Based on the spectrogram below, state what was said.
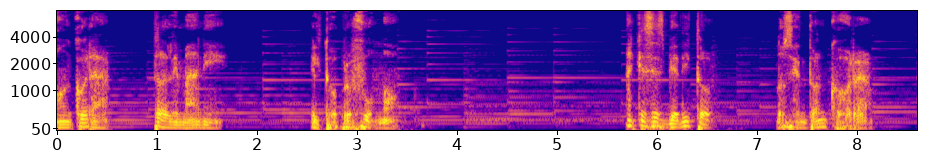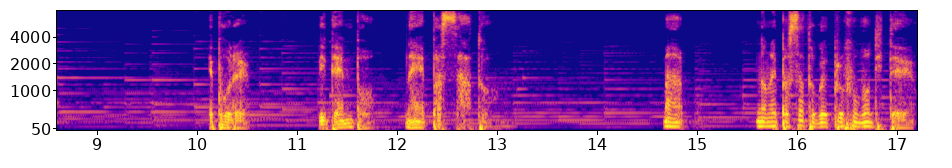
Ho ancora tra le mani il tuo profumo. Anche se sbiadito, lo sento ancora. Eppure, di tempo ne è passato. Ma non è passato quel profumo di te,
